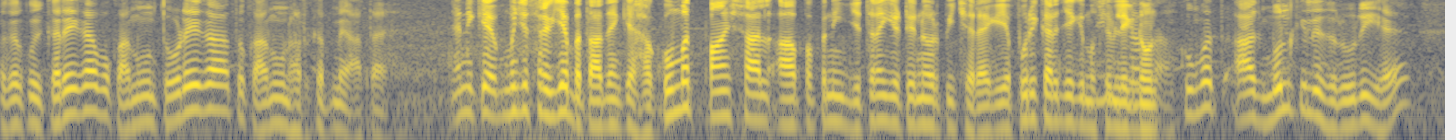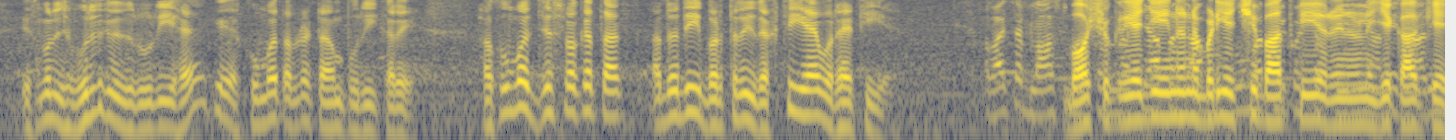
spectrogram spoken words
अगर कोई करेगा वो कानून तोड़ेगा तो कानून हरकत में आता है। यानी कि मुझे सिर्फ़ ये बता दें कि हुकूमत पाँच साल आप अपनी जितना ये टेन और पीछे रह गई पूरी कर जाएगी मुस्लिम लीग नून हुकूमत आज मुल्क के लिए ज़रूरी है इस मुल्क जमहूरीत के लिए ज़रूरी है कि हुकूमत अपना टर्म पूरी करे। हुकूमत जिस वक्त तक अददी बरतरी रखती है वो रहती है। बहुत शुक्रिया जी इन्होंने बड़ी अच्छी बात की और इन्होंने ये कहा कि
